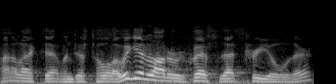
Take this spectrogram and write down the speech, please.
I like that one just a whole lot. We get a lot of requests for that trio there.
